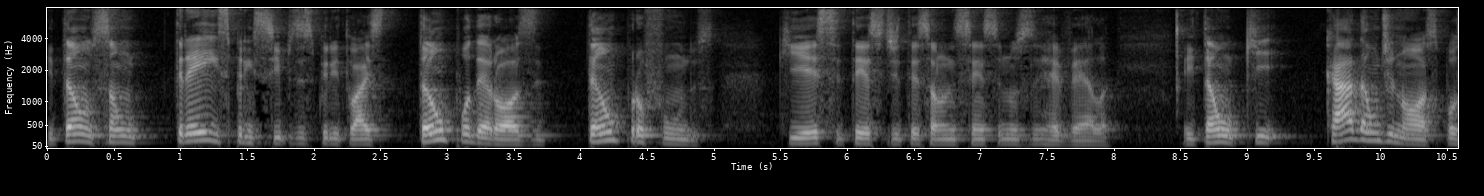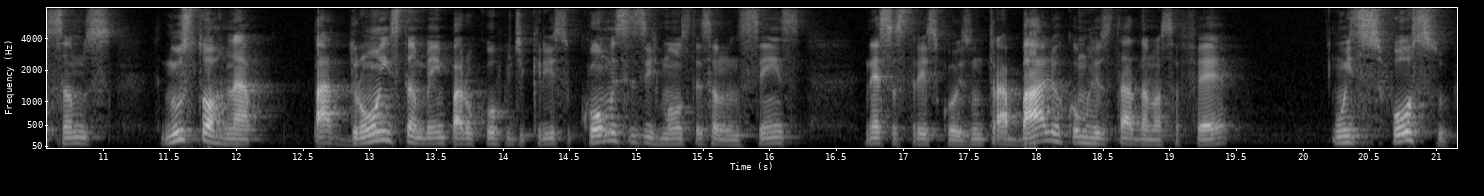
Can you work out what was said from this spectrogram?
Então, são três princípios espirituais tão poderosos e tão profundos que esse texto de Tessalonicenses nos revela. Então, que cada um de nós possamos nos tornar padrões também para o corpo de Cristo, como esses irmãos tessalonicenses, nessas três coisas: um trabalho como resultado da nossa fé, um esforço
